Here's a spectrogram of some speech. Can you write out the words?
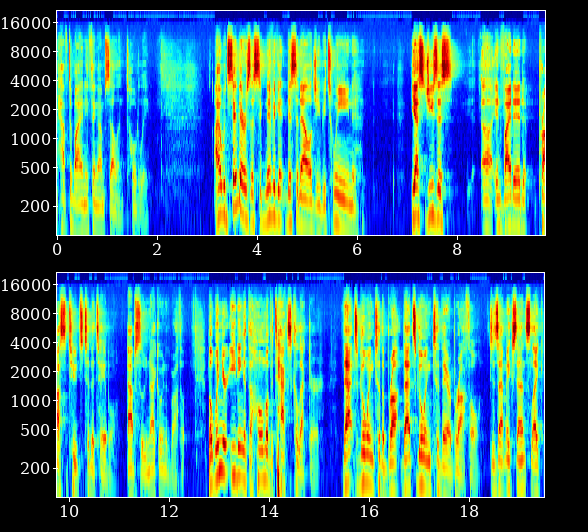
have to buy anything I'm selling, totally. I would say there is a significant disanalogy between yes, Jesus uh, invited prostitutes to the table. Absolutely, not going to the brothel. But when you're eating at the home of a tax collector, that's going to the bro- that's going to their brothel. Does that make sense? Like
